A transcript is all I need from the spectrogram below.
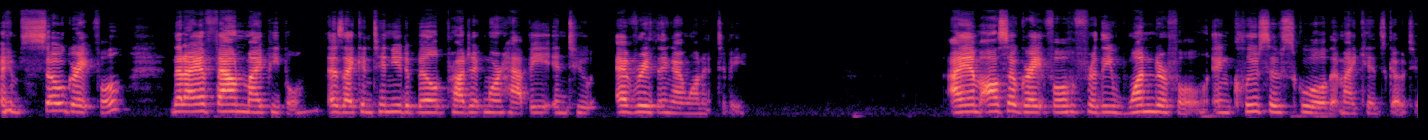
I am so grateful that I have found my people as I continue to build Project More Happy into everything I want it to be. I am also grateful for the wonderful, inclusive school that my kids go to.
